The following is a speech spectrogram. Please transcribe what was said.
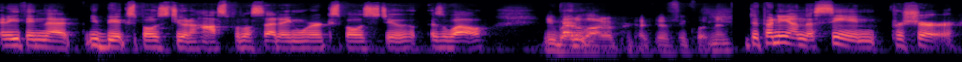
anything that you'd be exposed to in a hospital setting, we're exposed to as well. You wear a lot of protective equipment. depending on the scene, for sure.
